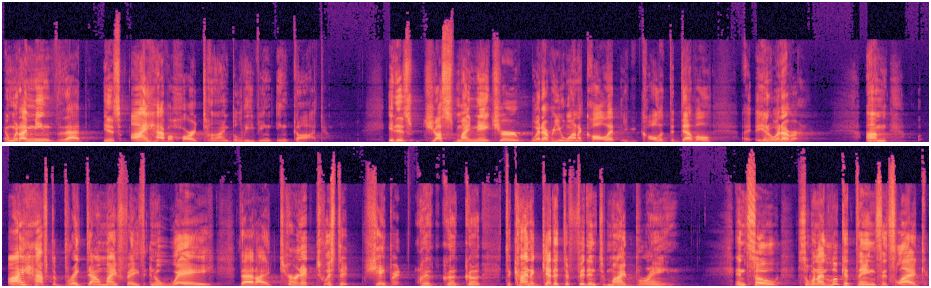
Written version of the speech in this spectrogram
And what I mean by that is, I have a hard time believing in God. It is just my nature, whatever you want to call it. You can call it the devil, uh, you know, whatever. Um, I have to break down my faith in a way that I turn it, twist it, shape it, to kind of get it to fit into my brain. And so, so when I look at things, it's like,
